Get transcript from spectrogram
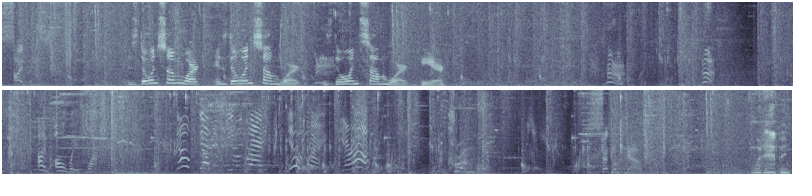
Silence. It's doing some work. It's doing some work. It's doing some work here. I'm always watching. Go get him, you Blake! You You're up! Crumble. Settle down. What happened?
